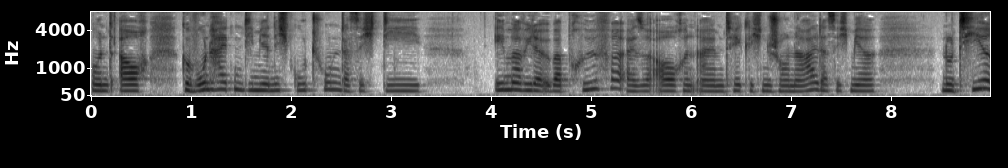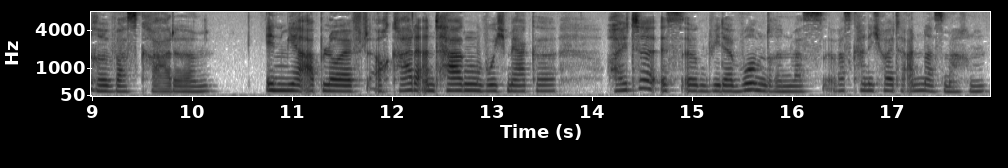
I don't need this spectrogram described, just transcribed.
und auch Gewohnheiten, die mir nicht gut tun, dass ich die immer wieder überprüfe, also auch in einem täglichen Journal, dass ich mir notiere, was gerade in mir abläuft, auch gerade an Tagen, wo ich merke, heute ist irgendwie der Wurm drin, was, was kann ich heute anders machen?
